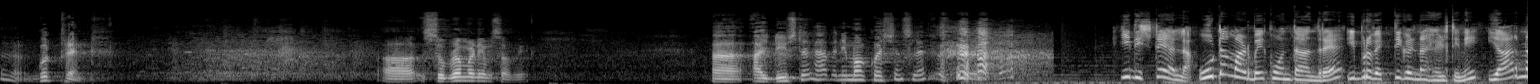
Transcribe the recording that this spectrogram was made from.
Uh, good friend. Subramaniam Swami, Uh, I, do you still have any more questions left? ಇದಿಷ್ಟೇ ಅಲ್ಲ ಊಟ ಮಾಡಬೇಕು ಅಂತ ಅಂದ್ರೆ ಇಬ್ರು ವ್ಯಕ್ತಿಗಳನ್ನ ಹೇಳ್ತೀನಿ. ಯಾರನ್ನ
